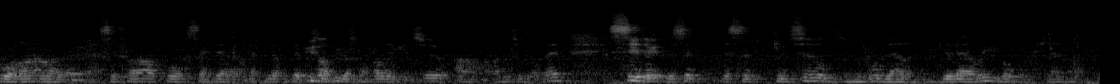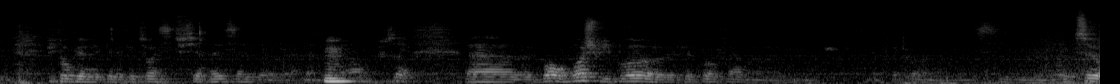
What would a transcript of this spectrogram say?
courant euh, assez fort pour s'intéresser, de, de plus en plus lorsqu'on parle de culture en, en études urbaines, c'est de, de cette, de cette culture du niveau de la, de la rue, bon, finalement, qui, plutôt que, que la culture institutionnelle, celle de, la place de Mm. Terre, tout ça. Euh, bon, moi, je suis pas, euh, je vais pas faire, euh, je ne ferai pas euh, si une rupture,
